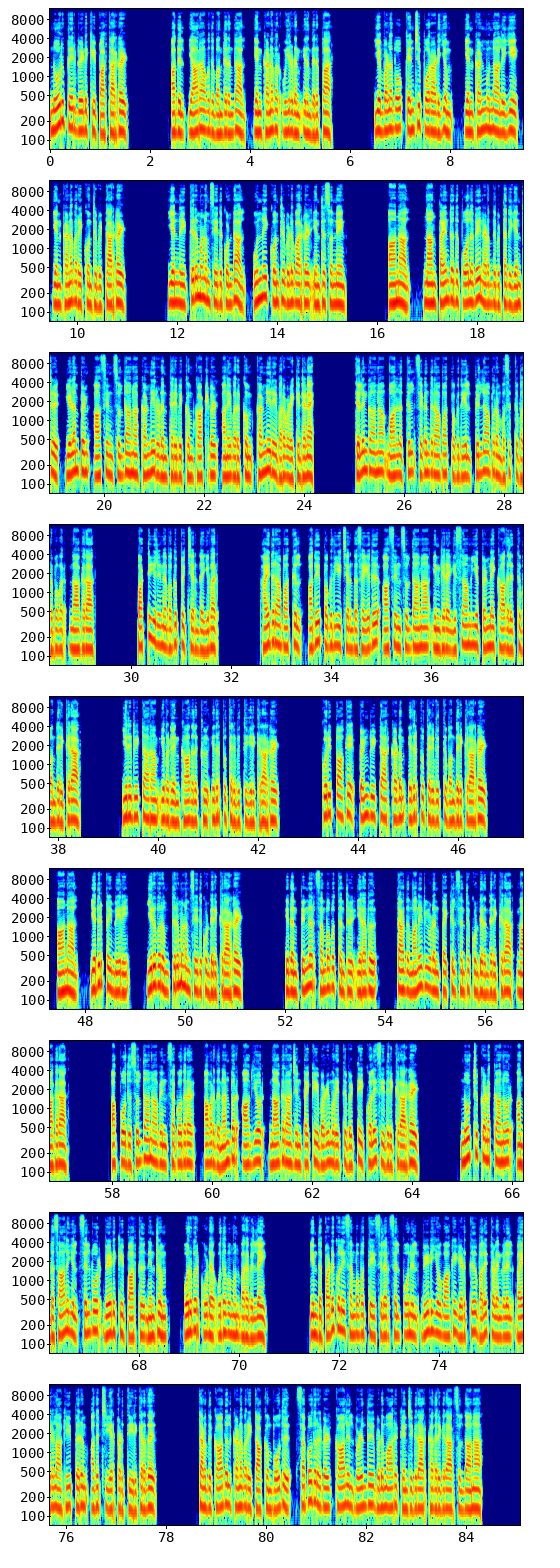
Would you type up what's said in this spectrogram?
நூறு பேர் வேடிக்கை பார்த்தார்கள். அதில் யாராவது வந்திருந்தால் என் கணவர் உயிருடன் இருந்திருப்பார். எவ்வளவோ கெஞ்சி போராடியும் என் கண்முன்னாலேயே என் கணவரை கொன்று விட்டார்கள். என்னை திருமணம் செய்து கொண்டால் உன்னை கொன்று விடுவார்கள் என்று சொன்னேன். ஆனால் நான் பயந்தது போலவே நடந்துவிட்டது என்று இளம்பெண் ஆசின் சுல்தானா கண்ணீருடன் தெரிவிக்கும் காட்சிகள் அனைவருக்கும் கண்ணீரை வரவழைக்கின்றன. தெலுங்கானா மாநிலத்தில் செகந்தராபாத் பகுதியில் பில்லாபுரம் வசித்து வருபவர் நாகராஜ். பட்டியலின வகுப்பைச் சேர்ந்த இவர். ஹைதராபாத்தில் அதே பகுதியைச் சேர்ந்த சையது ஆசின் சுல்தானா என்கிற இஸ்லாமிய பெண்ணை காதலித்து வந்திருக்கிறார். இரு வீட்டாராம் இவர்களின் காதலுக்கு எதிர்ப்பு தெரிவித்து இருக்கிறார்கள். குறிப்பாக பெண் வீட்டார் கடும் எதிர்ப்பு தெரிவித்து வந்திருக்கிறார்கள். ஆனால் எதிர்ப்பை மீறி இருவரும் திருமணம் செய்து கொண்டிருக்கிறார்கள். இதன் பின்னர் சம்பவத்தன்று இரவு தனது மனைவியுடன் பைக்கில் சென்று கொண்டிருந்திருக்கிறார் நாகராஜ். அப்போது சுல்தானாவின் சகோதரர் அவரது நண்பர் ஆகியோர் நாகராஜின் பைக்கை வழிமுறைத்து வெட்டி கொலை செய்திருக்கிறார்கள். நூற்றுக்கணக்கானோர் அந்த சாலையில் செல்வோர் வேடிக்கை பார்த்து நின்றும் ஒருவர் கூட உதவ முன் வரவில்லை. இந்த படுகொலை சம்பவத்தை சிலர் செல்போனில் வீடியோவாக எடுத்து வலைத்தளங்களில் வைரலாகி பெரும் அதிர்ச்சி ஏற்படுத்தியிருக்கிறது. தனது காதல் கணவரை தாக்கும்போது சகோதரர்கள் காலில் விழுந்து விடுமாறு கெஞ்சுகிறார் கதறுகிறார் சுல்தானா.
